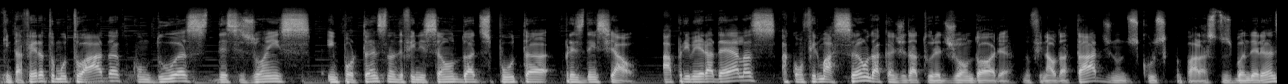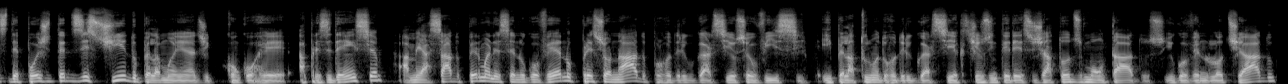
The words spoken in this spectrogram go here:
Quinta-feira tumultuada com duas decisões importantes na definição da disputa presidencial. A primeira delas, a confirmação da candidatura de João Dória no final da tarde, num discurso no Palácio dos Bandeirantes, depois de ter desistido pela manhã de concorrer à presidência, ameaçado permanecer no governo, pressionado por Rodrigo Garcia, o seu vice, e pela turma do Rodrigo Garcia, que tinha os interesses já todos montados e o governo loteado,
